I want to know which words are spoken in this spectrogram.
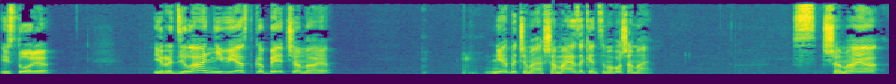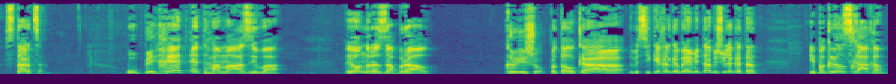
История. И родила невестка Бет Шамая. Не Бет Шамая, а Шамая Закен, самого Шамая. Шамая старца. Упехет эт хамазива. И он разобрал крышу потолка, катан. И покрыл с хахом.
